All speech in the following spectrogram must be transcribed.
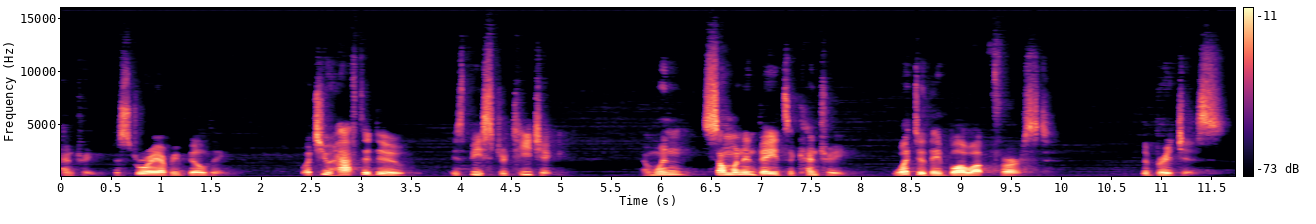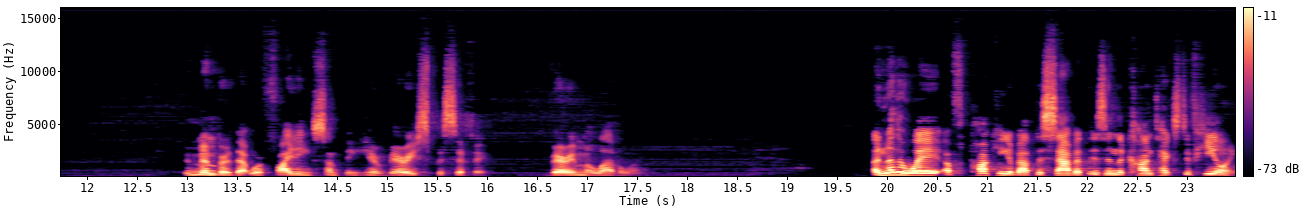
country, destroy every building. What you have to do is be strategic and when someone invades a country, what do they blow up first? The bridges. Remember that we're fighting something here very specific, very malevolent. Another way of talking about the Sabbath is in the context of healing.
